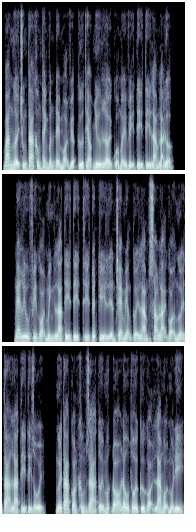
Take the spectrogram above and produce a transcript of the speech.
ba người chúng ta không thành vấn đề mọi việc, cứ theo như lời của mấy vị tỷ tỷ làm là được. Nghe lưu phi gọi mình là tỷ tỷ thì tuyết kỳ liền che miệng cười, làm sao lại gọi người ta là tỷ tỷ rồi? Người ta còn không giả tới mức đó đâu, thôi cứ gọi là mội mội đi,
